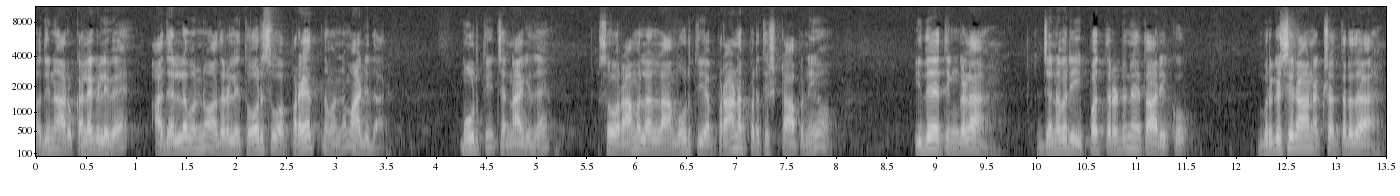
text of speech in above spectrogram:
ಹದಿನಾರು ಕಲೆಗಳಿವೆ. ಅದೆಲ್ಲವನ್ನು ಅದರಲ್ಲಿ ತೋರಿಸುವ ಪ್ರಯತ್ನವನ್ನು ಮಾಡಿದ್ದಾರೆ. ಮೂರ್ತಿ ಚೆನ್ನಾಗಿದೆ. ಸೊ, ರಾಮಲಲ್ಲಾ ಮೂರ್ತಿಯ ಪ್ರಾಣ ಪ್ರತಿಷ್ಠಾಪನೆಯು ಇದೇ ತಿಂಗಳ ಜನವರಿ ಇಪ್ಪತ್ತೆರಡನೇ ತಾರೀಕು ಮೃಗಶಿರಾ ನಕ್ಷತ್ರದ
